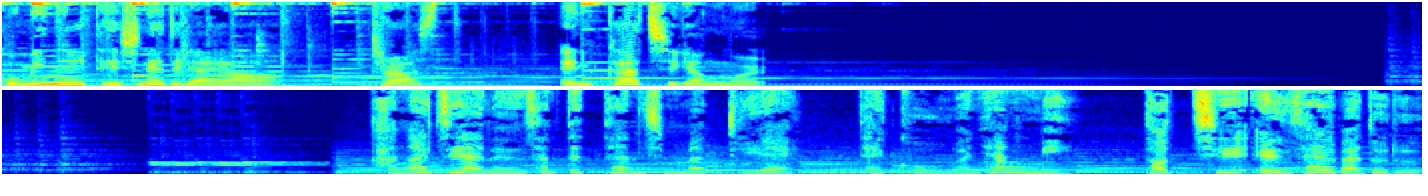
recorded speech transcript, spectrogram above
고민을 대신해드려요. Trust 엔카 직영몰 강하지 않은 산뜻한 신맛 뒤에 달콤한 향미. 더치 엘살바도르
